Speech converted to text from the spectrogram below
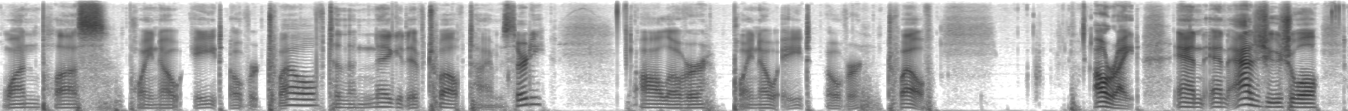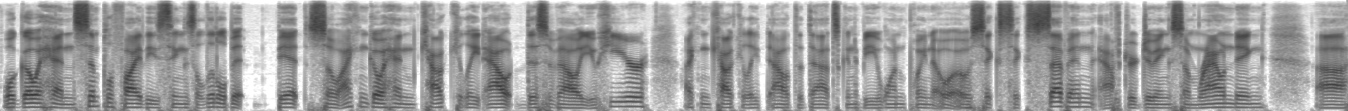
1 plus 0.08 over 12 to the negative 12 times 30 all over 0.08 over 12. All right, and, and as usual, we'll go ahead and simplify these things a little bit bit, so I can go ahead and calculate out this value here. I can calculate out that that's going to be 1.00667 after doing some rounding. Uh,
